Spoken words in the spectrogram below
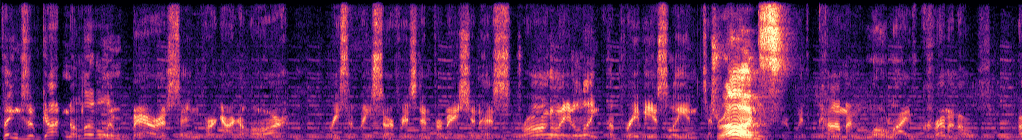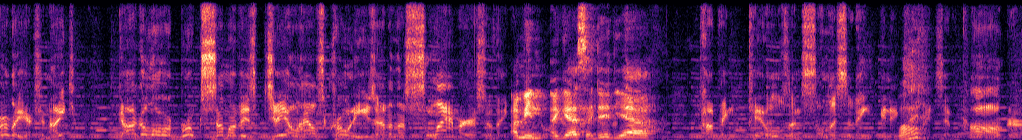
things have gotten a little embarrassing for Goggalor. Recently surfaced information has strongly linked the previously intended Drugs? with common low-life criminals. Earlier tonight, Goggalor broke some of his jailhouse cronies out of the slammer so they I mean, I guess I did, yeah. popping pills and soliciting inexpensive cogger.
